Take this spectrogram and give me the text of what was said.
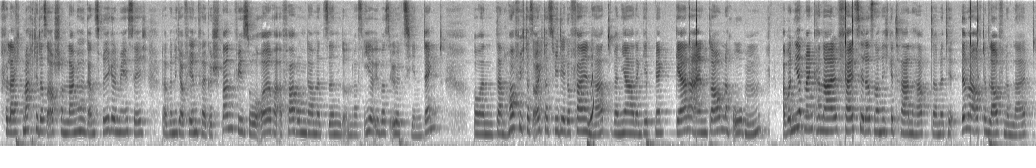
vielleicht macht ihr das auch schon lange ganz regelmäßig? Da bin ich auf jeden Fall gespannt, wie so eure Erfahrungen damit sind und was ihr übers Ölziehen denkt. Und dann hoffe ich, dass euch das Video gefallen hat. Wenn ja, dann gebt mir gerne einen Daumen nach oben. Abonniert meinen Kanal, falls ihr das noch nicht getan habt, damit ihr immer auf dem Laufenden bleibt.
